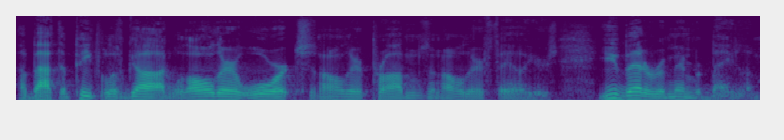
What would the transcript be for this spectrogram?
about the people of God with all their warts and all their problems and all their failures, you better remember Balaam.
